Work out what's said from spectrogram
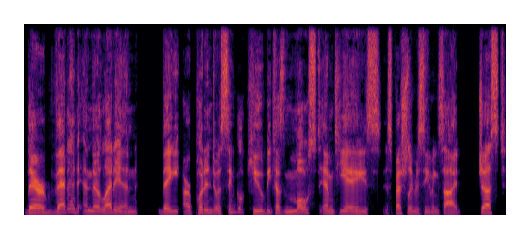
they're vetted and they're let in, they are put into a single queue because most MTAs, especially receiving side, just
